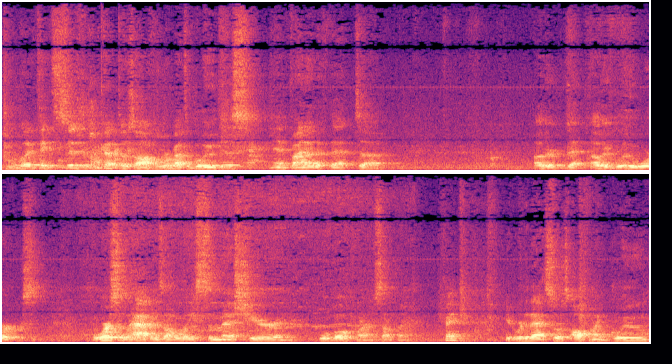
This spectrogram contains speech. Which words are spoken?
going to go ahead and take the scissors and cut those off. We're about to glue this and find out if that uh, other that other glue works. The worst that will happen is I'll waste some mesh here and we'll both learn something. Okay? Get rid of that so it's off my glue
